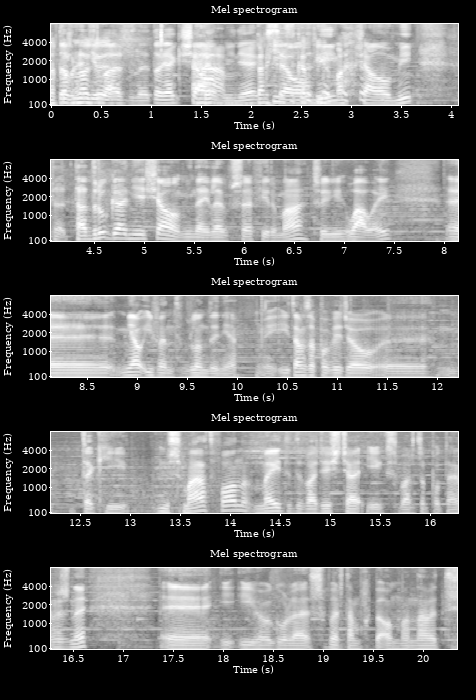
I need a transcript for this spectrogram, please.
No w każdym razie, nieważne, to jak Xiaomi, nie? ta chińska Xiaomi, firma. Xiaomi. Ta, ta druga nie Xiaomi najlepsza firma, czyli Huawei. E, miał event w Londynie i, i tam zapowiedział e, taki smartfon Mate 20X, bardzo potężny. E, i, I w ogóle super tam chyba on ma nawet...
